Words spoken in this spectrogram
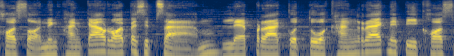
คศ 1983 และปรากฏตัวครั้งแรกในปีคศ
